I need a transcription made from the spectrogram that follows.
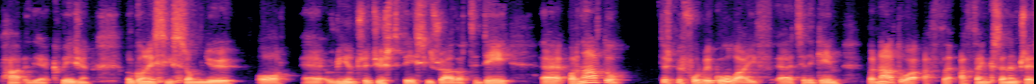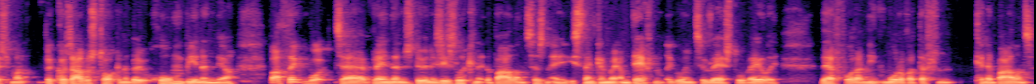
part of the equation. We're going to see some new or uh, reintroduced faces rather today. Uh, Bernardo, just before we go live uh, to the game, Bernardo, I, th- I think is an interesting one because I was talking about Holm being in there, but I think what uh, Brendan's doing is he's looking at the balance, isn't he? He's thinking, right, I'm definitely going to rest O'Riley, therefore I need more of a different kind of balance.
